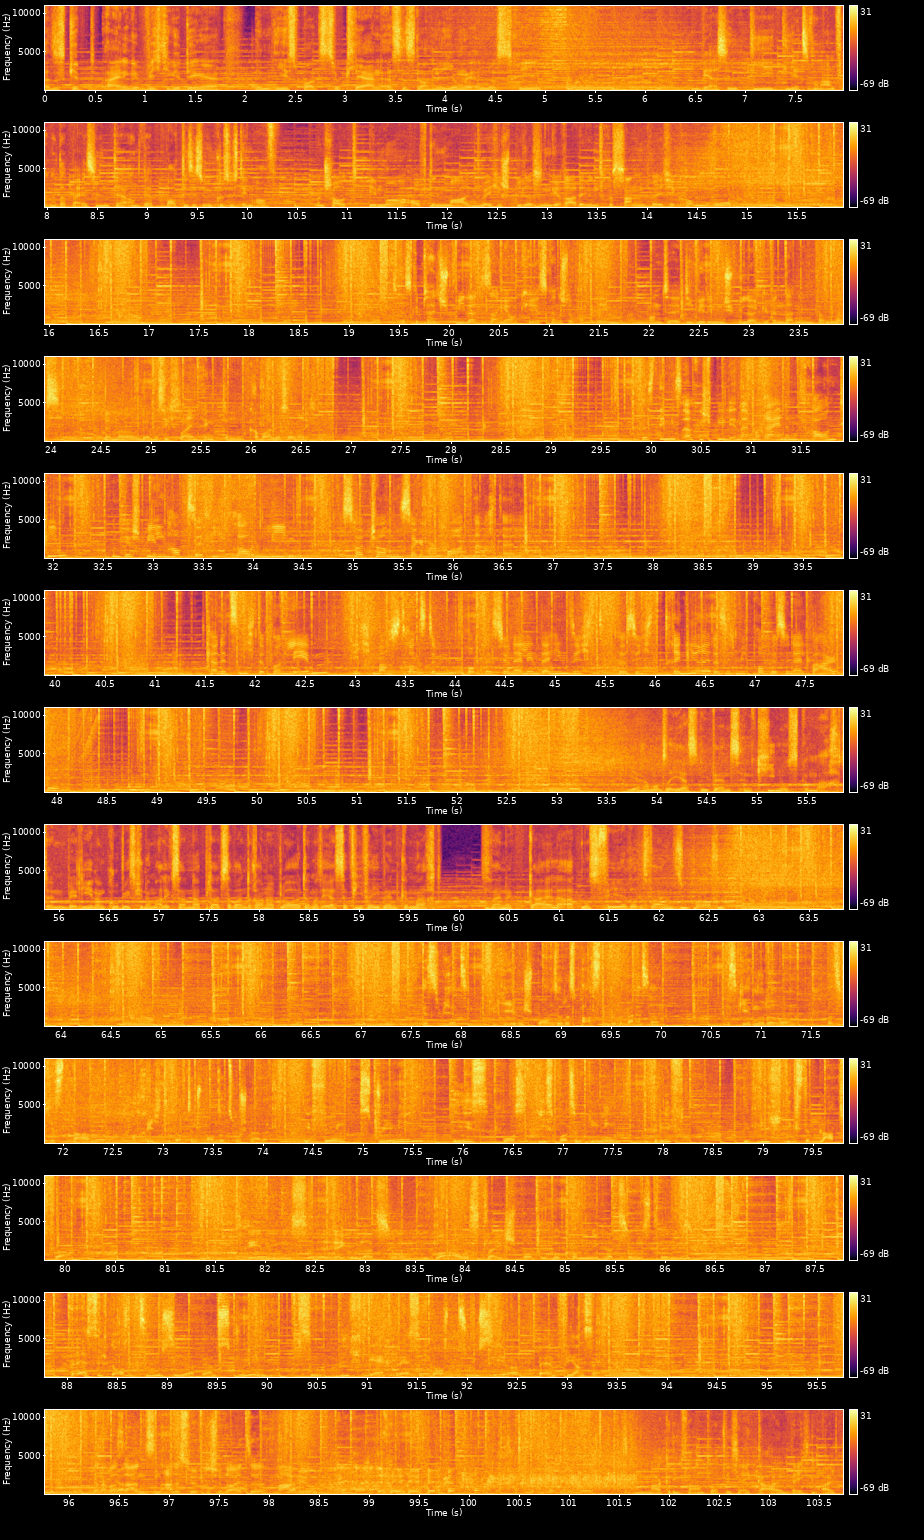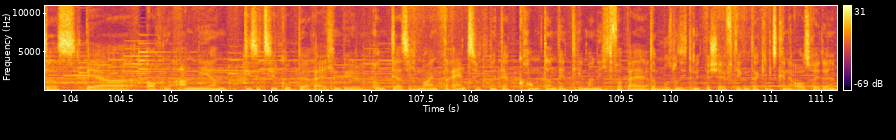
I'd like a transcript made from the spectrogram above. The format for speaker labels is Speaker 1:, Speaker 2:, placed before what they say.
Speaker 1: Also es gibt einige wichtige Dinge im E-Sports zu klären. Es ist noch eine junge Industrie.
Speaker 2: Wer sind die, die jetzt von Anfang an dabei sind ja, und wer baut dieses Ökosystem auf?
Speaker 3: Man schaut immer auf den Markt, welche Spieler sind gerade interessant, welche kommen hoch.
Speaker 4: Es gibt halt Spieler, die sagen, ja okay, jetzt kann ich davon leben. Und äh, die wenigen Spieler gewinnen dann irgendwann was.
Speaker 5: Wenn man, wenn man sich so einhängt, dann kann man alles erreichen.
Speaker 6: Ding ist auch, ich spiele in einem reinen Frauenteam und wir spielen hauptsächlich Frauenligen. Das hat schon, sage ich mal, Vor- und Nachteile. Ich kann jetzt nicht davon leben. Ich mache es trotzdem professionell in der Hinsicht, dass ich trainiere, dass ich mich professionell verhalte.
Speaker 7: Wir haben unsere ersten Events in Kinos gemacht. In Berlin am Kubix Kino am Alexanderplatz, da waren 300 Leute, haben das erste FIFA-Event gemacht. Das war eine geile Atmosphäre, das war ein super offen.
Speaker 8: Es wird für jeden Sponsor das Passende dabei sein. Es geht nur darum, dass ich es dann auch richtig auf den Sponsor zuschneide.
Speaker 9: Ich finde, Streaming ist, was E-Sports und Gaming betrifft, die wichtigste Plattform.
Speaker 3: Trainingsregulation, über Ausgleichssport, über Kommunikationstrainings.
Speaker 9: 30.000 Zuseher beim Stream sind nicht gleich 30.000 Zuseher beim Fernsehen.
Speaker 4: Ich kann aber ja. sagen, das sind alles höfliche Leute. Mario. Ja.
Speaker 2: Ein Marketingverantwortlicher, egal welchen Alters, der auch nur annähernd diese Zielgruppe erreichen will und der sich neu reinzwickt, der kommt an dem Thema nicht vorbei. Da muss man sich damit beschäftigen, da gibt es keine Ausrede.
